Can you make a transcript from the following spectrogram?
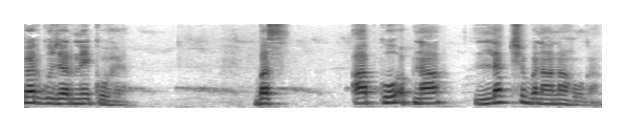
कर गुजरने को है। बस आपको अपना लक्ष्य बनाना होगा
